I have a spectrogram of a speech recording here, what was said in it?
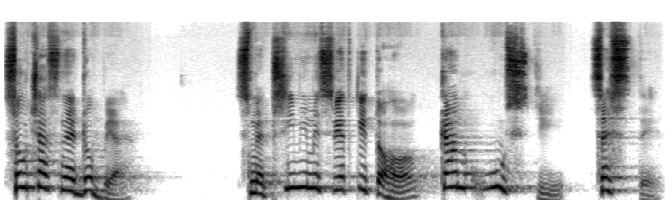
v současné době jsme přímými svědky toho, kam ústí cesty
